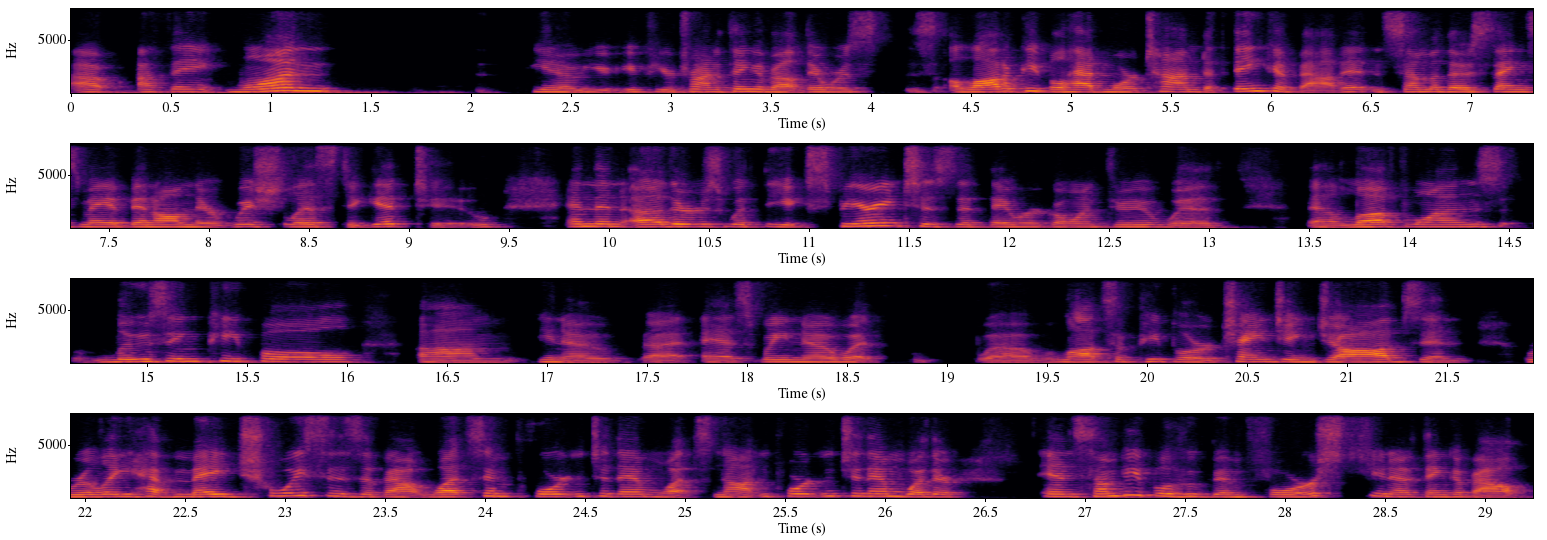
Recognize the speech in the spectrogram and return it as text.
I, I think one you know you, if you're trying to think about there was a lot of people had more time to think about it and some of those things may have been on their wish list to get to. And then others with the experiences that they were going through with uh, loved ones losing people um, you know uh, as we know what uh, lots of people are changing jobs and really have made choices about what's important to them what's not important to them whether and some people who've been forced you know think about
